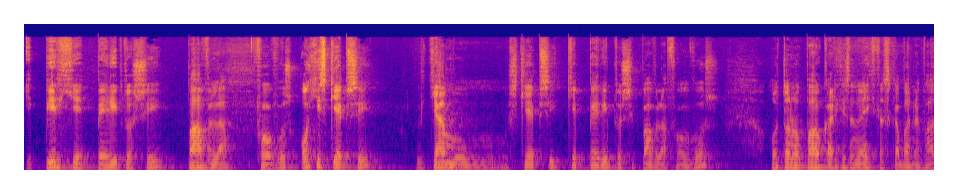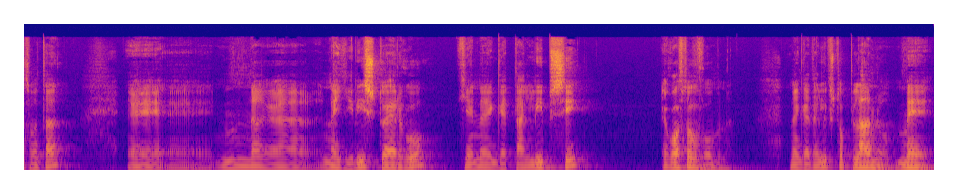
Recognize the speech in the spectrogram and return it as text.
Υπήρχε περίπτωση, παύλα φόβος, όχι σκέψη, δικιά μου σκέψη και περίπτωση παύλα φόβος, όταν ο Πάουκ άρχισε να έχει τα σκαμπανεβάσματα, ε, να, να γυρίσει το έργο και να εγκαταλείψει, εγώ αυτό φοβόμουν, να εγκαταλείψει το πλάνο με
